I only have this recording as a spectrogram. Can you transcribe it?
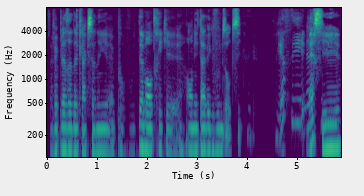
Ça me fait plaisir de klaxonner pour vous démontrer qu'on est avec vous, nous autres aussi. Merci. Merci.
